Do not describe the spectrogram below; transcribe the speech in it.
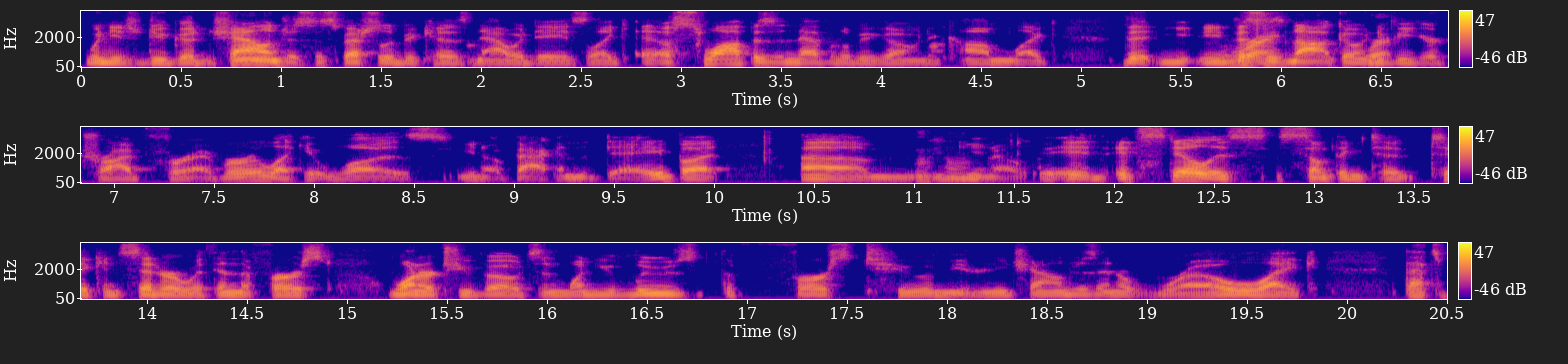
we need to do good in challenges especially because nowadays like a swap is inevitably going to come like that this right. is not going right. to be your tribe forever like it was you know back in the day but um, mm-hmm. you know, it, it still is something to to consider within the first one or two votes. And when you lose the first two immunity challenges in a row, like that's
